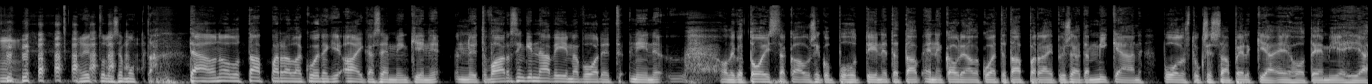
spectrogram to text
Mm. Nyt tuli se mutta. Tämä on ollut Tapparalla kuitenkin aikaisemminkin. Nyt varsinkin nämä viime vuodet, niin oliko toissa kausi, kun puhuttiin että ta, ennen kauden alkua, että Tappara ei pysäytä mikään. Puolustuksessa pelkkiä EHT-miehiä,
